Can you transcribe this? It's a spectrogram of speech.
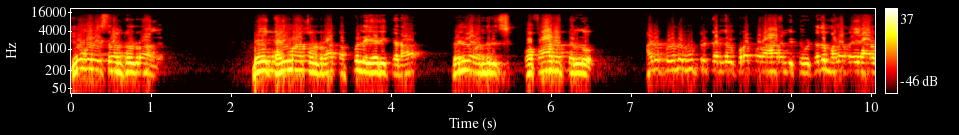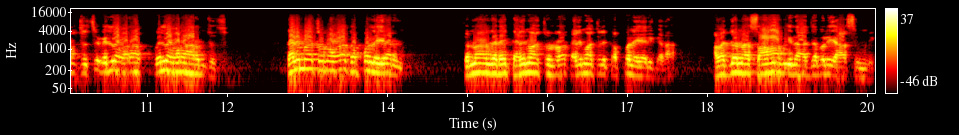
நூகல் இஸ்லாம் சொல்றாங்க டே களிமா சொல்றா கப்பல் ஏறிக்கடா வெளில வந்துருச்சு. ஒஃபார தன்னூர் அடுப்புலேருந்து ஊற்றுக்கண்கள் புறப்பட ஆரம்பித்து விட்டது. மழை பெய்ய ஆரம்பிச்சிருச்சு. வெளில வர வெளில வர ஆரம்பிச்சிருச்சு. களிமா சொன்னவங்க கப்பல்ல ஏறணும். சொன்னாங்க டே களிமா சொல்றா களிமா சொல்லி கப்பல் ஏறிக்கடா. அவன் சொன்னா சாவிலா ஜபலி ஆசிம்னி.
